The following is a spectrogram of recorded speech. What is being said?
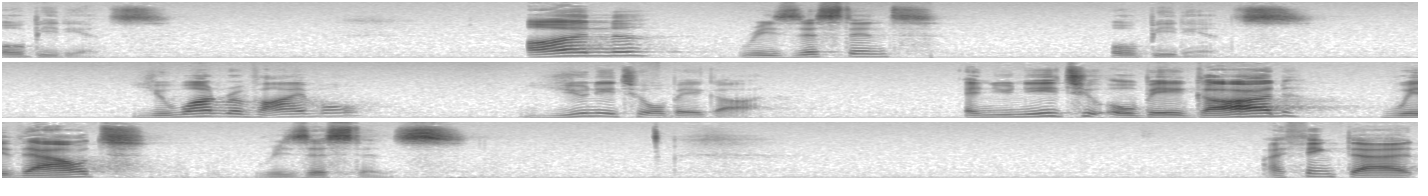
obedience unresistant obedience. You want revival? You need to obey God. And you need to obey God without resistance. I think that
